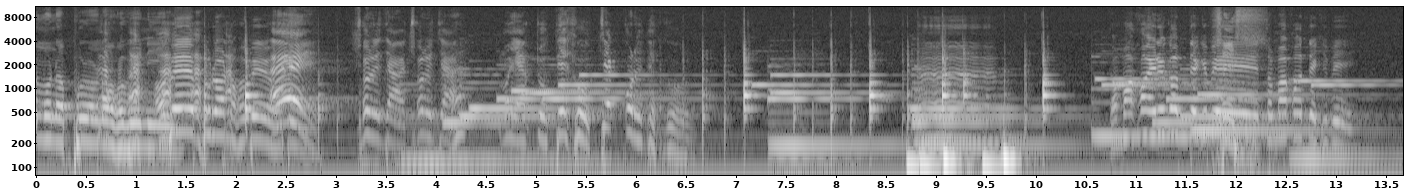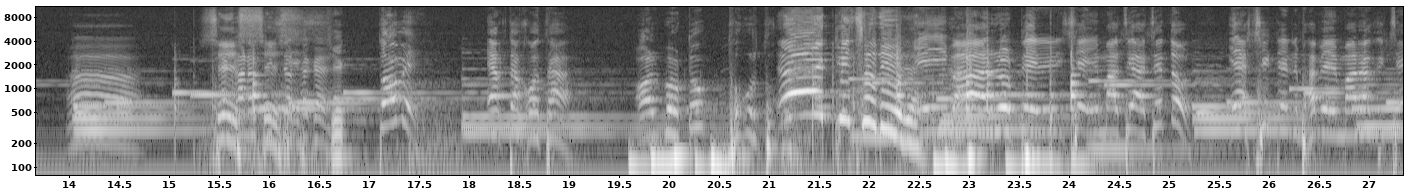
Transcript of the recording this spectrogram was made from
কামনা পূরণ হবে নি। হবে পূরণ হবে এই সরে যা সরে যা। ওই একটু দেখো চেক করে দেখো। তোমাকে এরকম দেখবে তোমাকে দেখবে। শেষ শেষ। তবে একটা কথা অল্প টুক ঠুকুর এই কিছুদিন এইবার রোটের সেই মাঝে আছে তো অ্যাক্সিডেন্ট ভাবে মারা গেছে।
